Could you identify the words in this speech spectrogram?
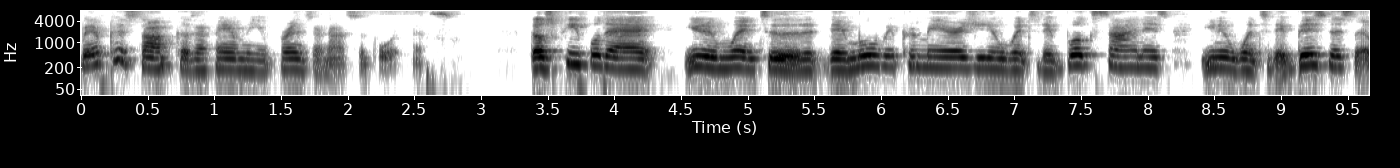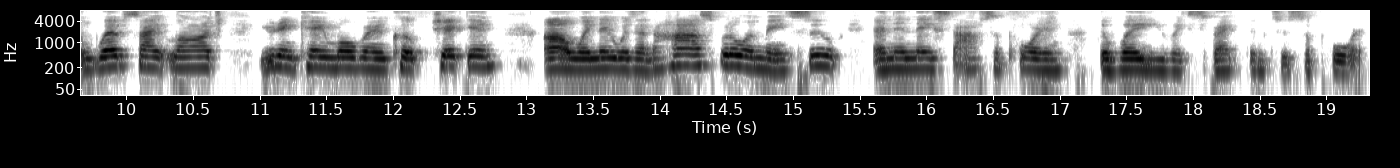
we're pissed off because our family and friends are not supporting us those people that you didn't went to their movie premieres you didn't went to their book signings you didn't went to their business and website launch you didn't came over and cooked chicken uh, when they was in the hospital and made soup and then they stopped supporting the way you expect them to support.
